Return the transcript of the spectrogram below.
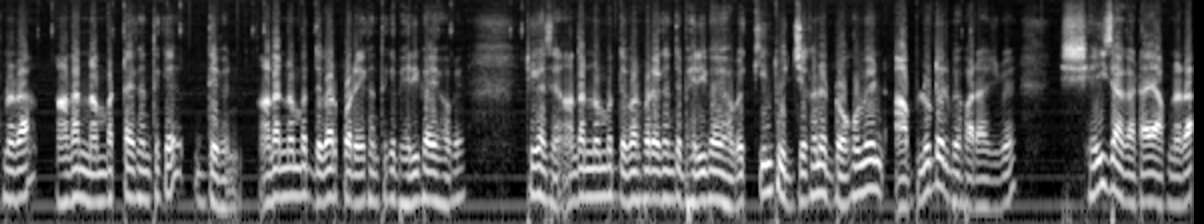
আপনারা আধার নাম্বারটা এখান থেকে দেবেন। আধার নাম্বার দেওয়ার পরে এখান থেকে ভেরিফাই হবে। ঠিক আছে? আধার নম্বর দেওয়ার পরে এখান থেকে ভেরিফাই হবে। কিন্তু যেখানে ডকুমেন্ট আপলোডের ব্যাপার আসবে, সেই জায়গাটায় আপনারা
